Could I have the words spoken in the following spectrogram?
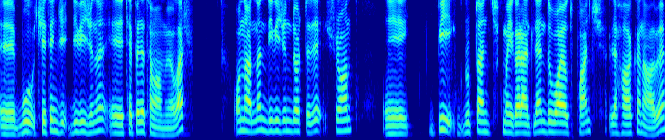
e, bu Çetin Division'ı e, tepede tamamlıyorlar. Onlardan Division 4'te de şu an e, bir gruptan çıkmayı garantileyen The Wild Punch ile Hakan abi.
